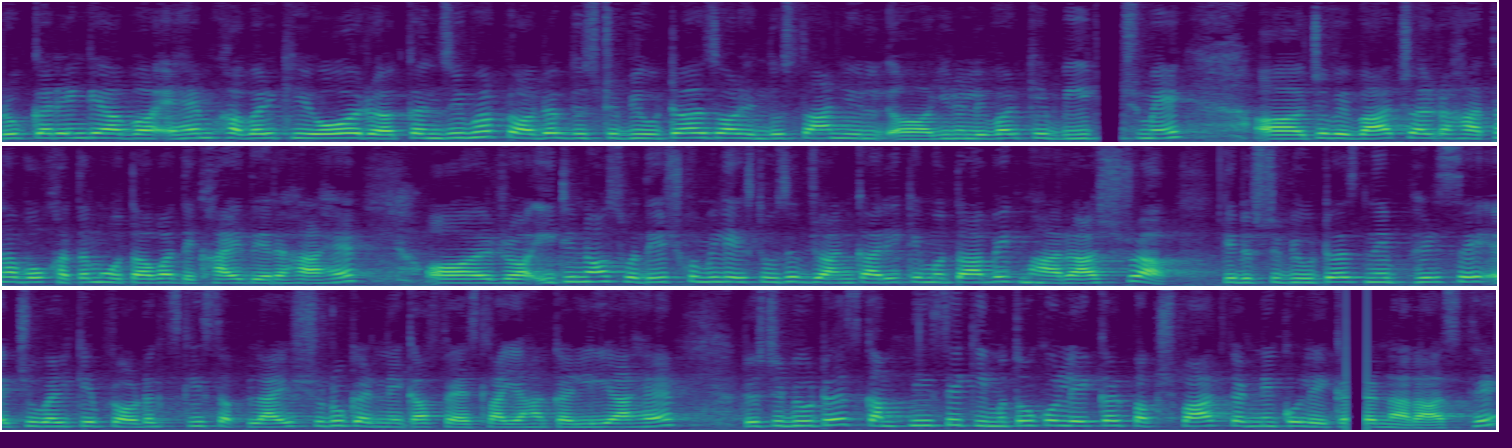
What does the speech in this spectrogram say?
रुक करेंगे अब अहम खबर की ओर। कंज्यूमर प्रोडक्ट डिस्ट्रीब्यूटर्स और हिंदुस्तान यूनिलीवर के बीच में जो विवाद चल रहा था, वो खत्म होता हुआ दिखाई दे रहा है। और ईटी नौ स्वदेश को मिली एक्सक्लूसिव जानकारी के मुताबिक महाराष्ट्र के डिस्ट्रीब्यूटर्स ने फिर से एचयूएल के प्रोडक्ट्स की सप्लाई शुरू करने का फैसला यहाँ कर लिया है। डिस्ट्रीब्यूटर्स कंपनी से कीमतों को लेकर, पक्षपात करने को लेकर नाराज़ थे।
